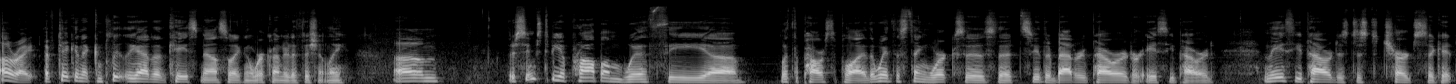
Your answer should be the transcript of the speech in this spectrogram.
All right, I've taken it completely out of the case now so I can work on it efficiently. Um, there seems to be a problem with the uh, with the power supply. The way this thing works is that it's either battery powered or AC powered. And the AC powered is just a charge circuit.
